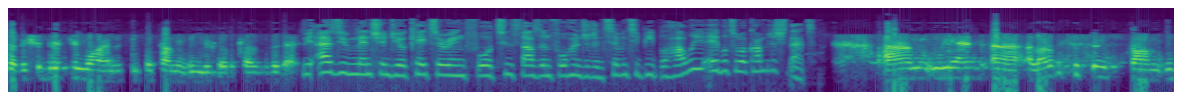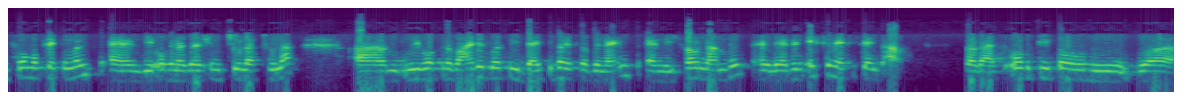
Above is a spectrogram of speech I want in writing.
So there should be a few more hundred people coming in before the close of the day. As you mentioned, you're catering for 2,470 people. How were you able to accomplish that? Um, we had uh, a lot of assistance from informal settlements and the organization Tula Tula. Um, we were provided with the database of the names and the phone numbers, and we had an SMS sent out so that all the people who were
